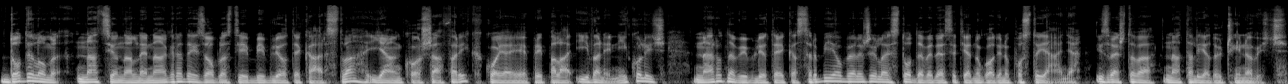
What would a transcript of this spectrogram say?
Dodelom nacionalne nagrade iz oblasti bibliotekarstva Janko Šafarik, koja je pripala Ivane Nikolić, Narodna biblioteka Srbije obeležila je 191 godinu postojanja, izveštava Natalija Dojčinović.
